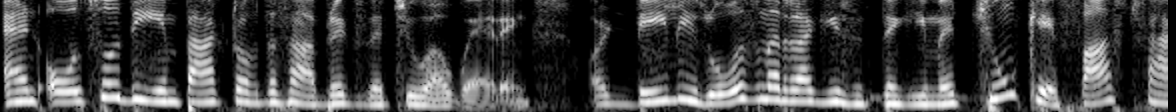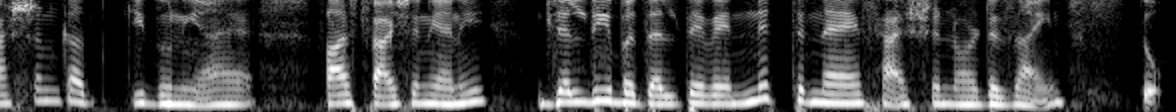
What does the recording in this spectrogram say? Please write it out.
and also the impact of the fabrics that you are wearing और डेली रोज़मर्रा की ज़िंदगी में चूँकि फास्ट फ़ैशन का, की दुनिया है फास्ट फ़ैशन यानी जल्दी बदलते हुए नित्य नए फ़ैशन और डिज़ाइन तो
